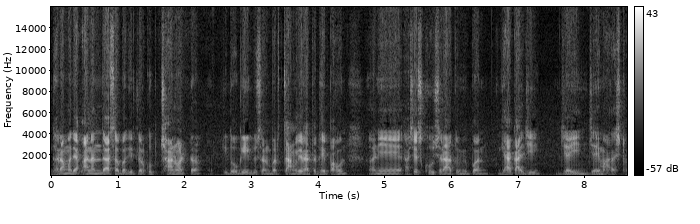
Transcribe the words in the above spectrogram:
घरामध्ये आनंद असं बघितल्यावर खूप छान वाटतं की दोघे एक दुसऱ्यांवर चांगले राहतात हे पाहून. आणि असेच खुश राहा तुम्ही पण. घ्या काळजी. जय हिंद जय महाराष्ट्र.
